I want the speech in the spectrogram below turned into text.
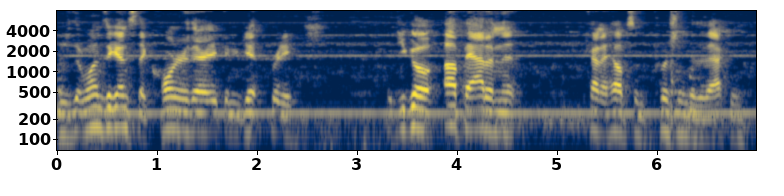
There's the ones against the corner there you can get pretty. If you go up at them, that kind of helps them push into the vacuum.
